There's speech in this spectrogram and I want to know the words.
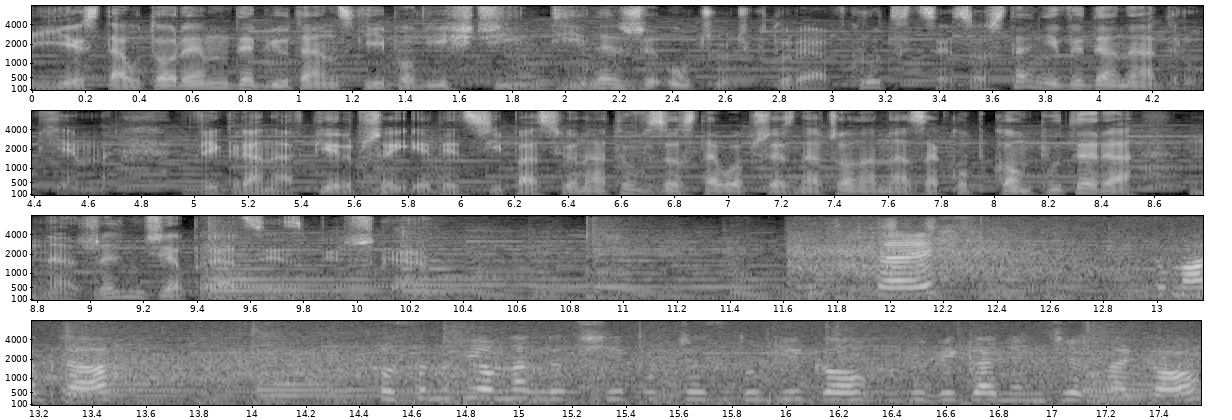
Jest autorem debiutanckiej powieści Dilerzy Uczuć, która wkrótce zostanie wydana drukiem. Wygrana w pierwszej edycji pasjonatów została przeznaczona na zakup komputera Narzędzia pracy Zbyszka. Cześć, tu Magda. Postanowiłam nagrać się podczas długiego wybiegania niedzielnego.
